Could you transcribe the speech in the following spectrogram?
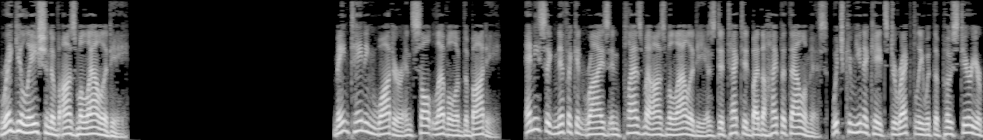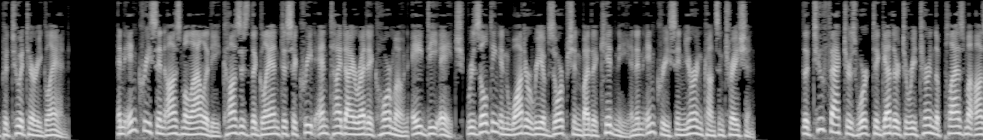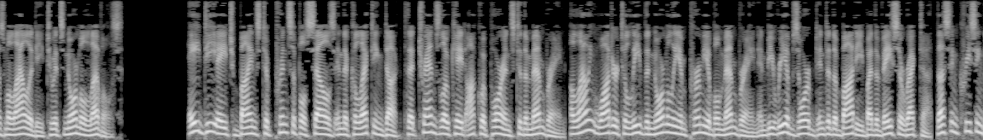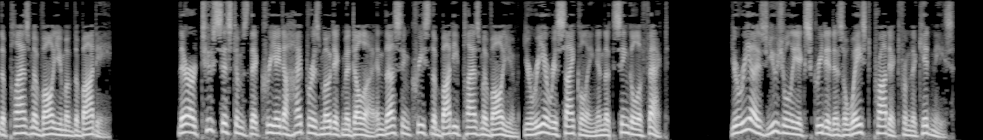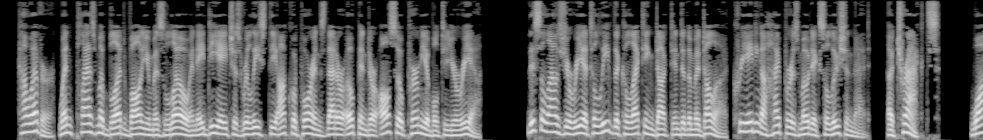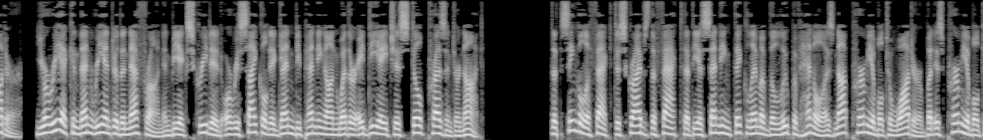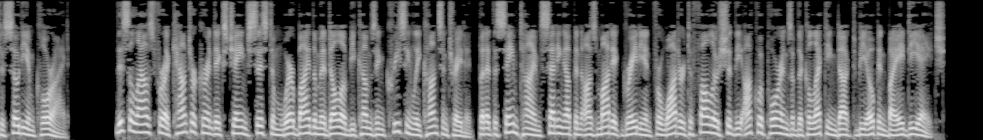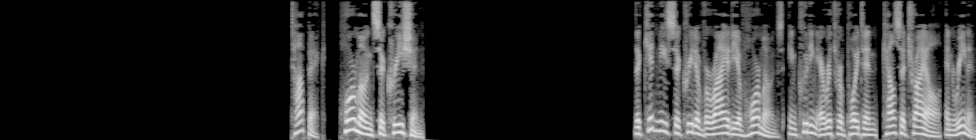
Regulation of osmolality Maintaining water and salt level of the body. Any significant rise in plasma osmolality is detected by the hypothalamus, which communicates directly with the posterior pituitary gland. An increase in osmolality causes the gland to secrete antidiuretic hormone ADH, resulting in water reabsorption by the kidney and an increase in urine concentration. The two factors work together to return the plasma osmolality to its normal levels. ADH binds to principal cells in the collecting duct that translocate aquaporins to the membrane, allowing water to leave the normally impermeable membrane and be reabsorbed into the body by the vasa recta, thus increasing the plasma volume of the body. There are two systems that create a hyperosmotic medulla and thus increase the body plasma volume, urea recycling and the single effect. Urea is usually excreted as a waste product from the kidneys. However, when plasma blood volume is low and ADH is released the aquaporins that are opened are also permeable to urea. This allows urea to leave the collecting duct into the medulla, creating a hyperosmotic solution that «attracts» water. Urea can then re-enter the nephron and be excreted or recycled again depending on whether ADH is still present or not. The single effect describes the fact that the ascending thick limb of the loop of Henle is not permeable to water but is permeable to sodium chloride. This allows for a countercurrent exchange system whereby the medulla becomes increasingly concentrated, but at the same time setting up an osmotic gradient for water to follow should the aquaporins of the collecting duct be opened by ADH. Hormone secretion The kidneys secrete a variety of hormones, including erythropoietin, calcitriol, and renin.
